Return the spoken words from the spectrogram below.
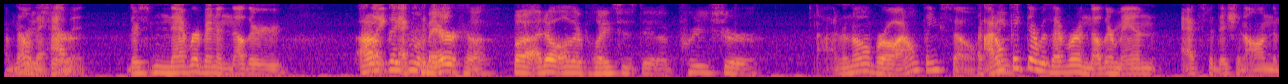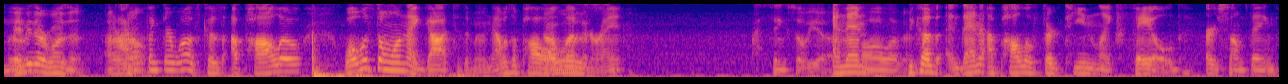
I'm No, they sure. haven't. There's never been another. I don't like, think from. America, but I know other places did. I'm pretty sure. I don't know, bro. I don't think so. I I, don't think- think there was ever another man expedition on the moon. Maybe there wasn't. I don't know. I don't think there was because Apollo. What was the one that got to the moon? That was Apollo That 11, was- right? I think so. Yeah. And then- Apollo 11. Because and then Apollo 13 like failed or something,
